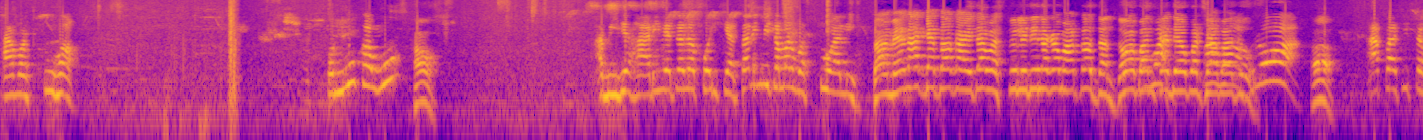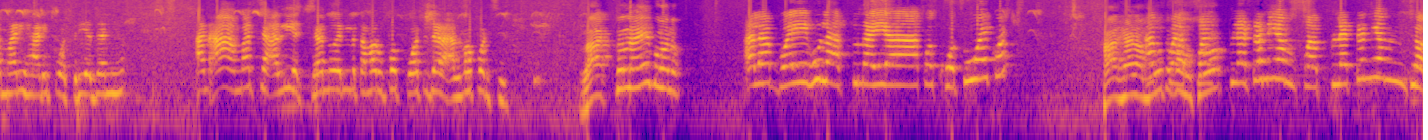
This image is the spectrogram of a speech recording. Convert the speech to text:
આ હું વસ્તુ પણ કહું? હા આ બીજે હારી વેચે તો કોઈ કહેતા નહીં તમારે વસ્તુ આલી. તમે ના કેતા કાયદા વસ્તુ લીધી ને કે મારે તો ધંધો બંધ કરી દેવો પડશે આ બાજુ. હા. આ પાછી તમારી હાડી પોત્રી હજારની. અને આ આમાં ચાલી હજારનું એટલે તમારા ઉપર પાંચ હજાર હાલવા પડશે. લાગતું નહીં બોનો અલા ભાઈ હું લાગતું નહીં. આ કોઈ ખોટું હોય કોઈ? હા હેડ હું તો કહું છું. પ્લેટોનિયમ પ્લેટોનિયમ છે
